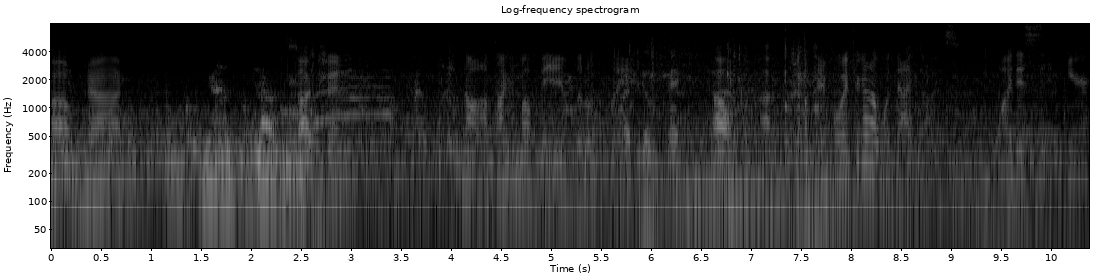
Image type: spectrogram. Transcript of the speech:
Oh God. Suction. No, I'm talking about being a little clay. Oh, uh, Okay, well we figured out what that does. Why this is in here,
